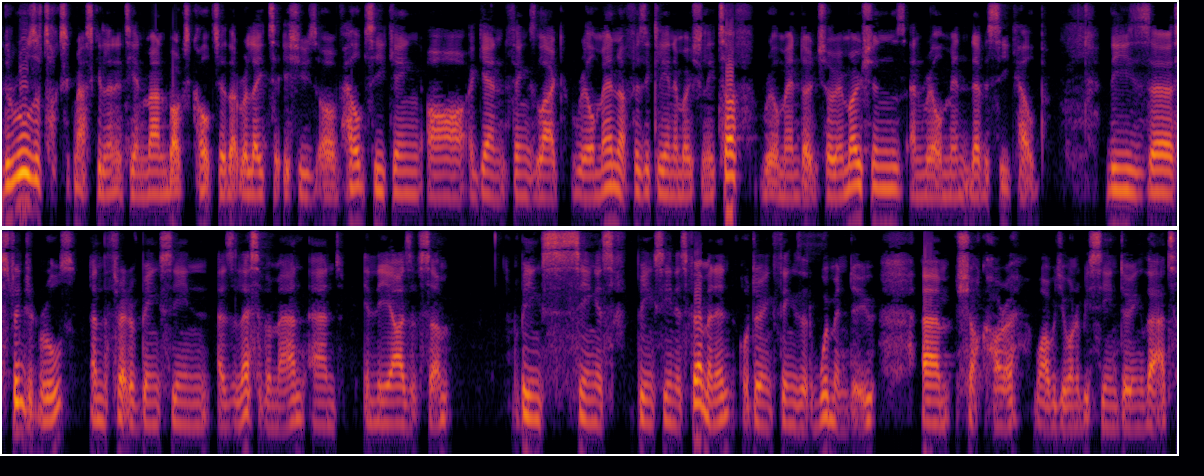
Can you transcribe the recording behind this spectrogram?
The rules of toxic masculinity and man box culture that relate to issues of help seeking are again things like real men are physically and emotionally tough, real men don't show emotions, and real men never seek help. These uh, stringent rules and the threat of being seen as less of a man, and in the eyes of some, being seen as being seen as feminine or doing things that women do. Um, shock horror. Why would you want to be seen doing that?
